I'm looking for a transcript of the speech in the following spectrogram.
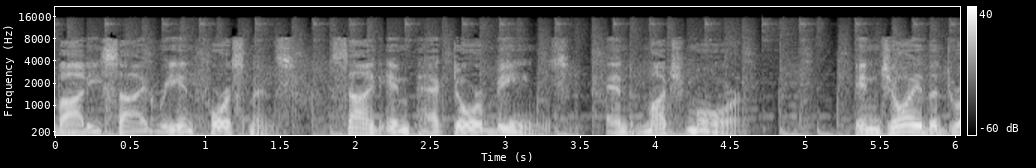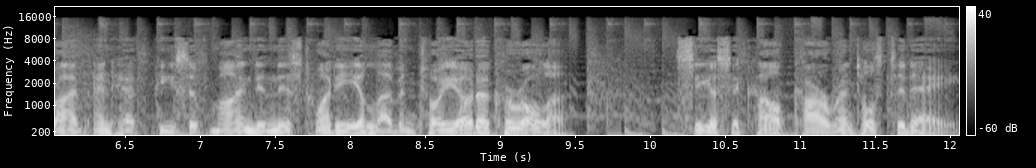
body side reinforcements, side impact door beams, and much more. Enjoy the drive and have peace of mind in this 2011 Toyota Corolla. See us at Kulp Car Rentals today.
